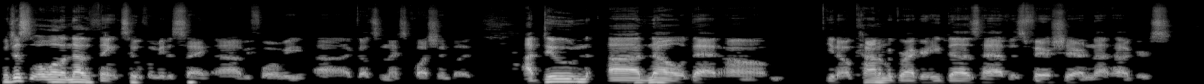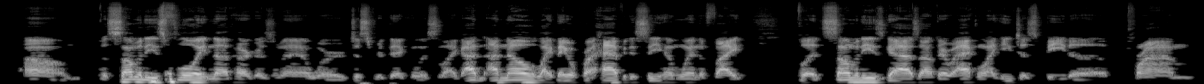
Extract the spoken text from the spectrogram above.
well, just, well, another thing too for me to say, uh, before we, uh, go to the next question, but I do, uh, know that, um, you know, Conor McGregor, he does have his fair share of nut huggers. Um, but some of these Floyd nut huggers, man, were just ridiculous. Like, I, I know, like, they were happy to see him win the fight, but some of these guys out there were acting like he just beat a prime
